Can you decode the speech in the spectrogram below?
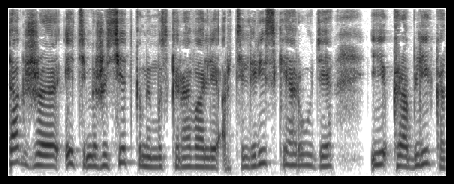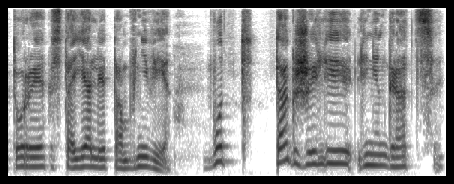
Также этими же сетками маскировали артиллерийские орудия и корабли, которые стояли там в Неве. Вот так жили ленинградцы.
